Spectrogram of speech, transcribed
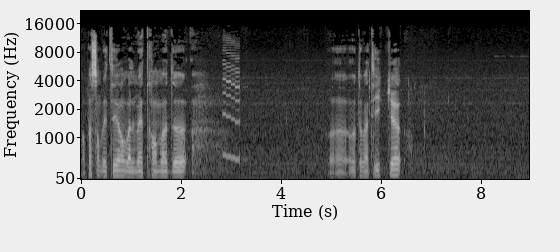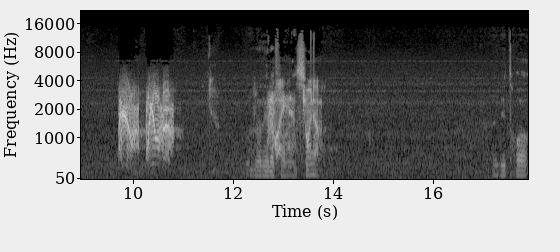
On va pas s'embêter, on va le mettre en mode euh, automatique. J'en ai la formation. Les trois.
